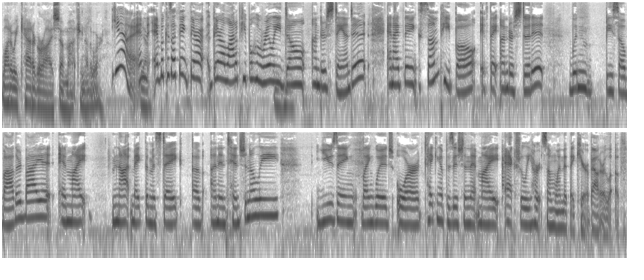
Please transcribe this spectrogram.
Why do we categorize so much? In other words, yeah, and, yeah. and because I think there are, there are a lot of people who really mm-hmm. don't understand it, and I think some people, if they understood it, wouldn't be so bothered by it and might not make the mistake of unintentionally using language or taking a position that might actually hurt someone that they care about or love.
